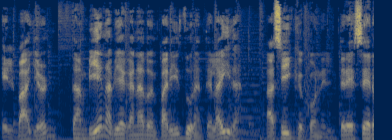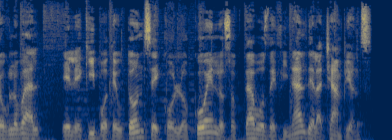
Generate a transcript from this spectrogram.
el Bayern también había ganado en París durante la ida, así que con el 3-0 global, el equipo teutón se colocó en los octavos de final de la Champions.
